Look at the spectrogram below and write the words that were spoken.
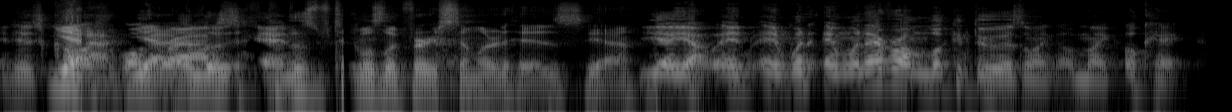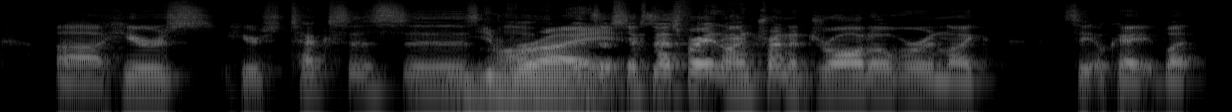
and his college Yeah, yeah. look- and those tables look very similar to his. Yeah. yeah, yeah, and and, when, and whenever I'm looking through this, I'm like, I'm like, okay, uh, here's here's Texas's right. success rate, and I'm trying to draw it over and like see, okay, but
